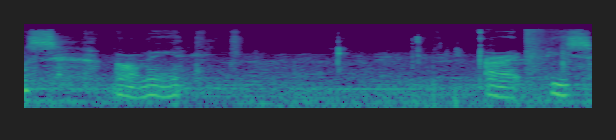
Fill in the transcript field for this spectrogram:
Oh man. All right, peace.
